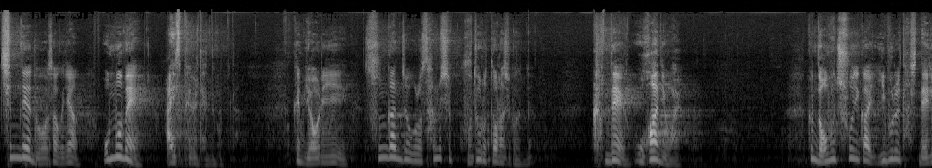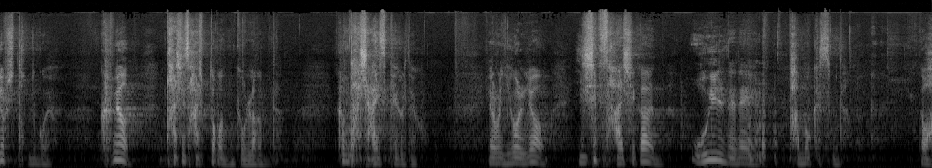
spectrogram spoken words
침대에 누워서 그냥 온몸에 아이스팩을 대는 겁니다. 그럼 열이 순간적으로 39도로 떨어지거든요. 그런데 오한이 와요. 그럼 너무 추우니까 이불을 다시 네 겹씩 덮는 거예요. 그러면 다시 40도가 넘게 올라갑니다. 그럼 다시 아이스팩을 대고 여러분 이걸요 24시간 5일 내내 반복했습니다. 와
